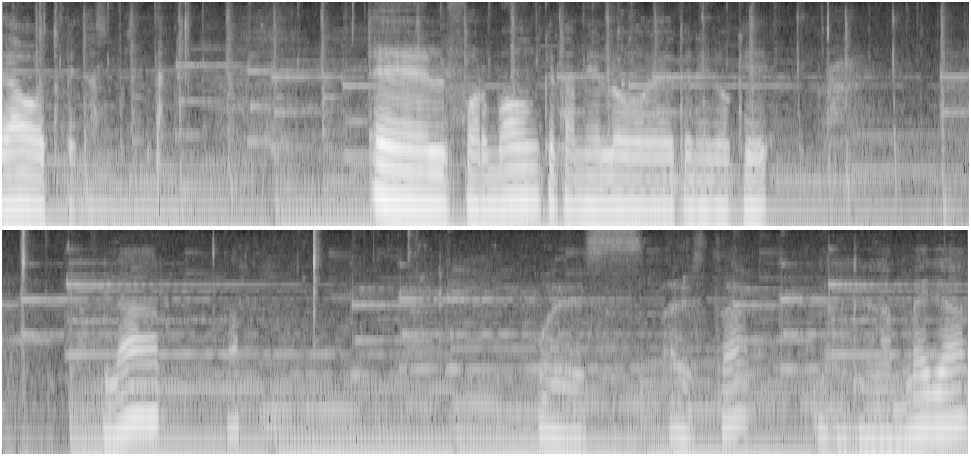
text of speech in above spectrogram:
quedado estupendas. El formón que también lo he tenido que afilar. Pues ahí está. Ya no tiene las mellas.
